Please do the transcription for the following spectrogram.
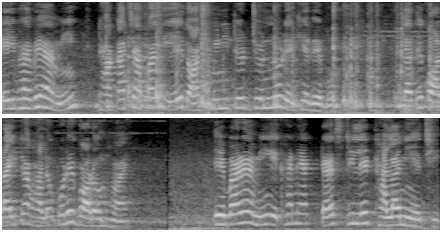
এইভাবে আমি ঢাকা চাপা দিয়ে দশ মিনিটের জন্য রেখে দেব, যাতে কড়াইটা ভালো করে গরম হয়। এবার আমি এখানে একটা স্টিলের থালা নিয়েছি।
